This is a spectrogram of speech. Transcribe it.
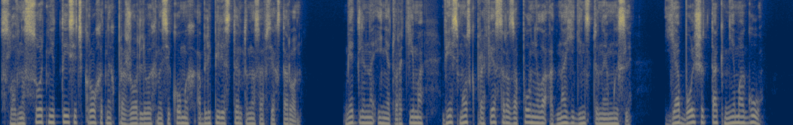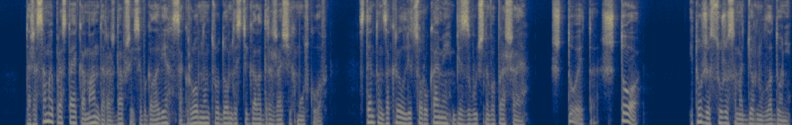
Словно сотни тысяч крохотных прожорливых насекомых облепили Стентона со всех сторон – Медленно и неотвратимо весь мозг профессора заполнила одна единственная мысль. «Я больше так не могу!» Даже самая простая команда, рождавшаяся в голове, с огромным трудом достигала дрожащих мускулов. Стентон закрыл лицо руками, беззвучно вопрошая. «Что это? Что?» И тут же с ужасом отдернул ладони.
